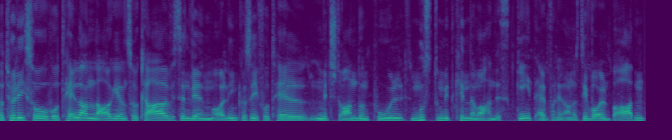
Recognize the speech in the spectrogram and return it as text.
Natürlich so Hotelanlage und so, klar, sind wir im All-Inklusiv-Hotel mit Strand und Pool, musst du mit Kindern machen, das geht einfach nicht anders. Die wollen baden,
